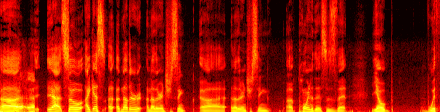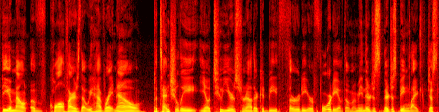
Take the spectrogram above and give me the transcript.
uh, yeah, so I guess another another interesting uh, another interesting uh, point of this is that you know with the amount of qualifiers that we have right now, potentially, you know, two years from now there could be thirty or forty of them. I mean, they're just they're just being like just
